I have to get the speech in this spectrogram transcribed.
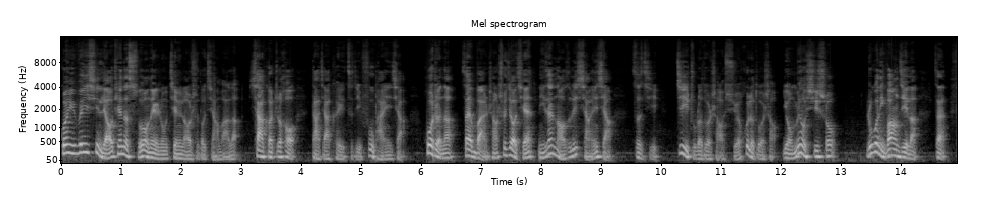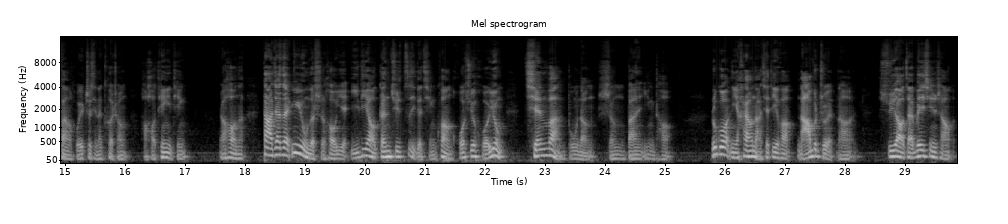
关于微信聊天的所有内容，建宇老师都讲完了。下课之后，大家可以自己复盘一下，或者呢，在晚上睡觉前，你在脑子里想一想，自己记住了多少，学会了多少，有没有吸收？如果你忘记了，再返回之前的课程，好好听一听。然后呢，大家在运用的时候，也一定要根据自己的情况活学活用。千万不能生搬硬套。如果你还有哪些地方拿不准啊，需要在微信上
